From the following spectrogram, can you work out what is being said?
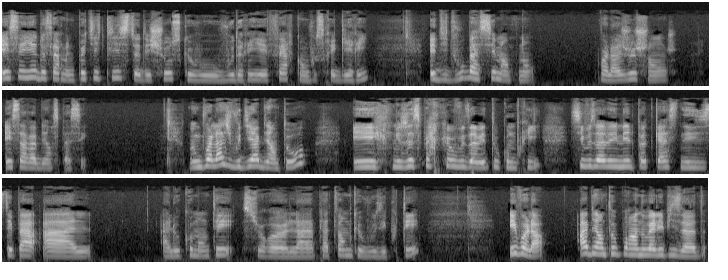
Essayez de faire une petite liste des choses que vous voudriez faire quand vous serez guéri. Et dites-vous, bah c'est maintenant. Voilà, je change. Et ça va bien se passer. Donc voilà, je vous dis à bientôt. Et j'espère que vous avez tout compris. Si vous avez aimé le podcast, n'hésitez pas à, le commenter sur euh, la plateforme que vous écoutez. Et voilà, À bientôt pour un nouvel épisode.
